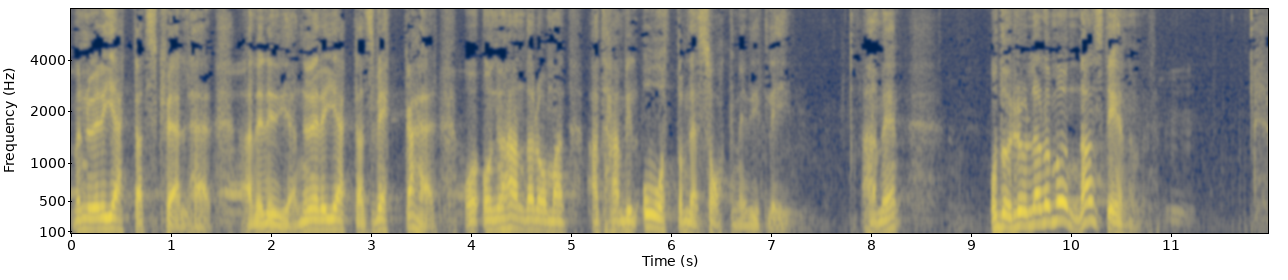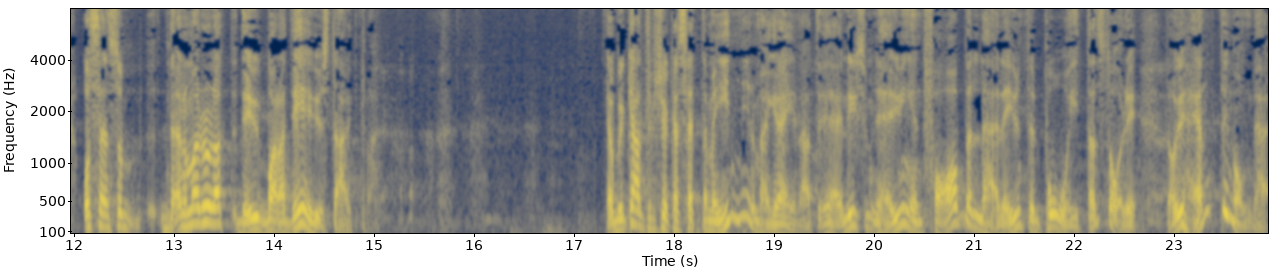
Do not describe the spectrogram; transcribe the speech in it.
Men nu är det hjärtats kväll här. Halleluja. Nu är det hjärtats vecka här. Och, och nu handlar det om att, att han vill åt de där sakerna i ditt liv. Amen. Och då rullar de undan stenen. Och sen så, när de har rullat, det är ju, bara det är ju starkt. Va? Jag brukar alltid försöka sätta mig in i de här grejerna. Att det, här, liksom, det här är ju ingen fabel det här, det är ju inte en påhittad story. Det har ju hänt en gång det här.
